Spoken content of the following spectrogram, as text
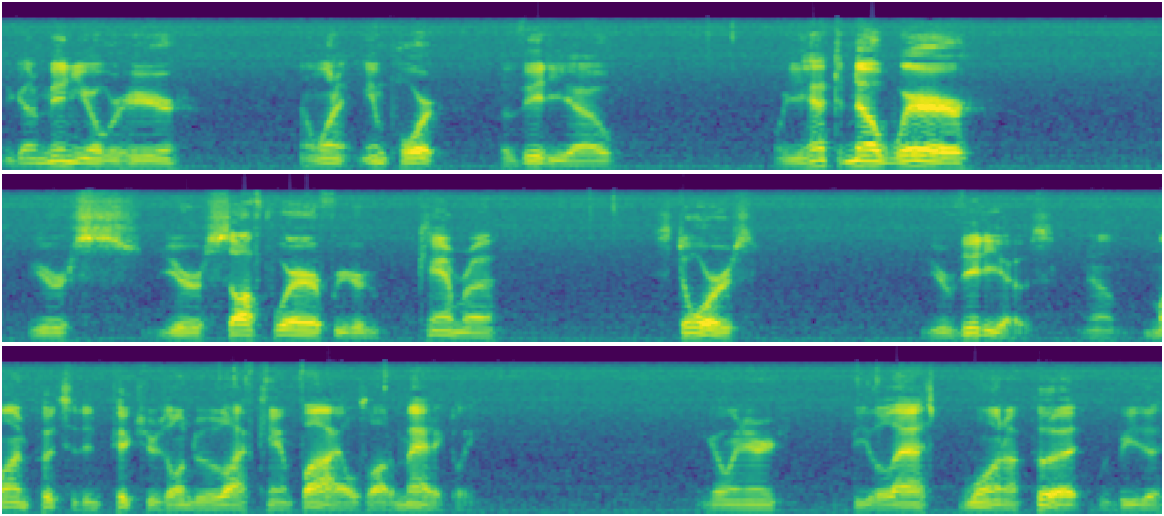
you got a menu over here, I want to import a video. Well you have to know where your your software for your camera stores your videos. Now mine puts it in pictures onto the LifeCam files automatically. You go in there be the last one I put would be the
